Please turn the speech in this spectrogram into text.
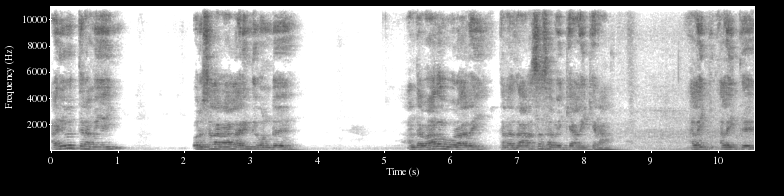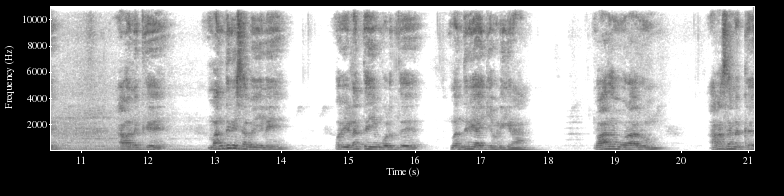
அறிவுத்திறமையை ஒரு சிலரால் அறிந்து கொண்டு அந்த வாத ஊராரை தனது அரச சபைக்கு அழைக்கிறான். அழை அழைத்து அவனுக்கு மந்திரி சபையிலே ஒரு இடத்தையும் கொடுத்து மந்திரியாக்கி விடுகிறான். பாதவூராரும் அரசனுக்கு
